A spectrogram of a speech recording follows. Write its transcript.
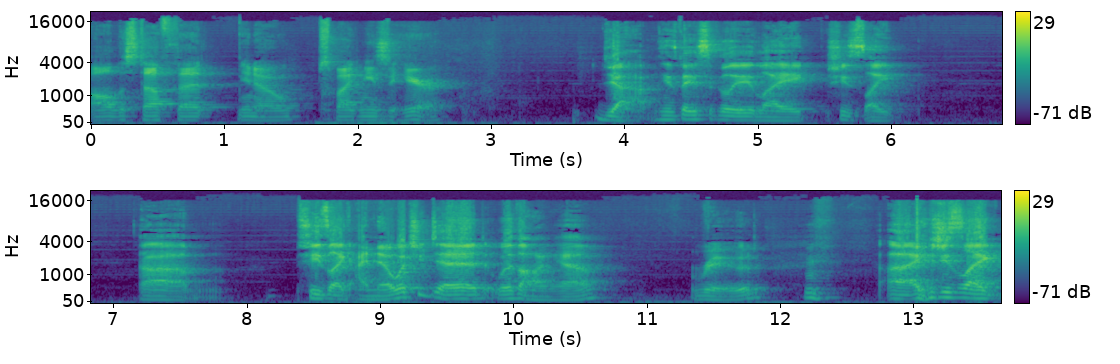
all the stuff that you know spike needs to hear Yeah, he's basically like she's like, um, she's like, I know what you did with Anya, rude. uh, and she's like,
